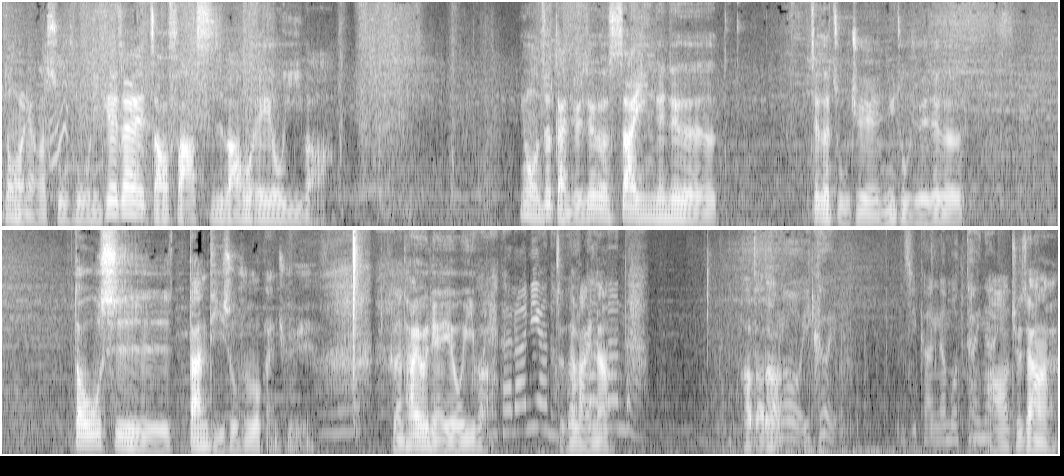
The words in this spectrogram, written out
弄了两个输出，你可以再找法师吧，或 A O E 吧。因为我这感觉这个赛因跟这个这个主角女主角这个都是单体输出的感觉，可能他有点 A O E 吧。这个莱纳，好找到了。好，就这样了。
